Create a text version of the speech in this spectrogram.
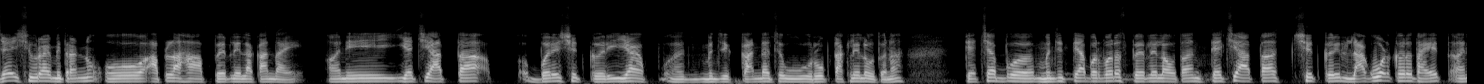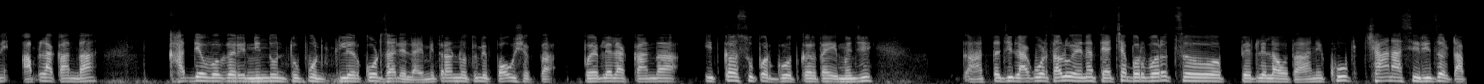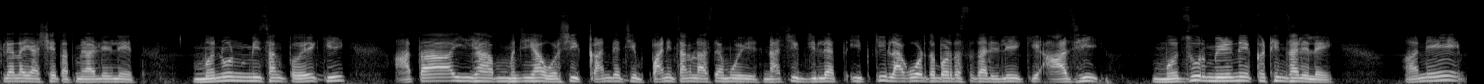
जय शिवराय मित्रांनो. ओ आपला हा पेरलेला कांदा आहे. आणि याची आत्ता बरेच शेतकरी या म्हणजे कांद्याचं उ- रोप टाकलेलं होतं ना त्याच्या ब म्हणजे त्याबरोबरच पेरलेला होता. आणि त्याची आता शेतकरी लागवड करत आहेत. आणि आपला कांदा खाद्य वगैरे निंदून टुपून क्लिअर कोट झालेला आहे. मित्रांनो तुम्ही पाहू शकता पेरलेला कांदा इतका सुपर ग्रोथ करत आहे. म्हणजे आता जी लागवड चालू आहे ना त्याच्याबरोबरच पेरलेला होता. आणि खूप छान असे रिझल्ट आपल्याला या शेतात मिळालेले आहेत. म्हणून मी सांगतोय की आता ह्या म्हणजे ह्या वर्षी कांद्याची पाणी चांगलं असल्यामुळे नाशिक जिल्ह्यात इतकी लागवड जबरदस्त झालेली आहे की आजही मजूर मिळणे कठीण झालेलं आहे. आणि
